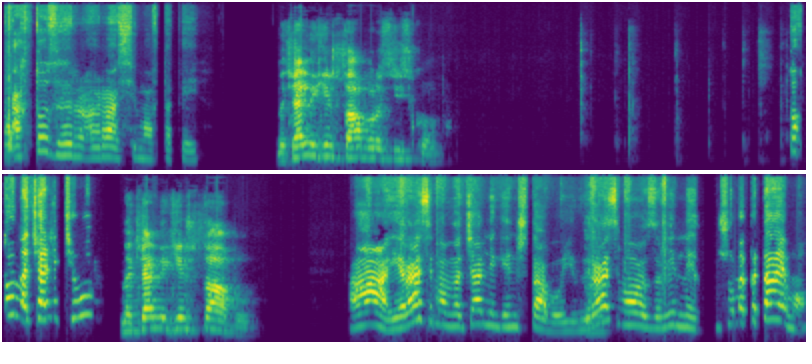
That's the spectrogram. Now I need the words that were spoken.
А хто з Герасимов такий? Начальник генштабу російського. То хто начальник чого? Начальник генштабу. А, Герасимов начальник генштабу. І Герасимова звільнили. Що ми питаємо?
